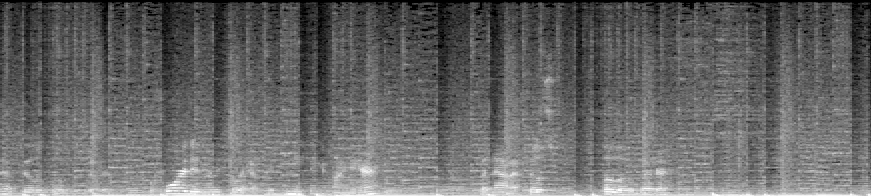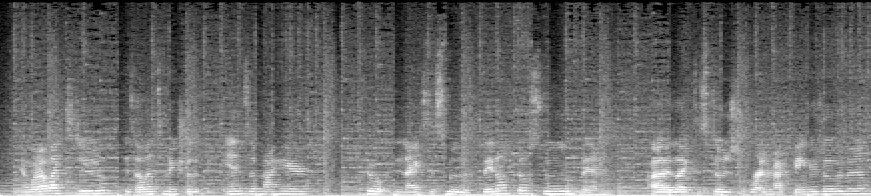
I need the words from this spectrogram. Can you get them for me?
that feels a little bit better. Before I didn't really feel like I put anything in my hair, but now it feels a little better. And what I like to do is I like to make sure that the ends of my hair feel nice and smooth. If they don't feel smooth, then I like to still just run my fingers over them.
